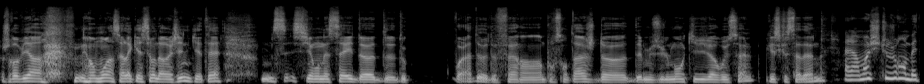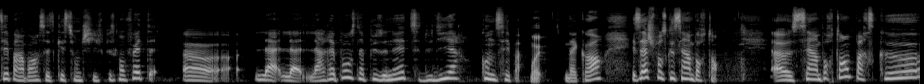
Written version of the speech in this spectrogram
Je reviens néanmoins sur la question d'origine qui était si on essaye de, de, de voilà, de, de, faire un pourcentage de, des musulmans qui vivent à Bruxelles Qu'est-ce que ça donne? Alors moi, je suis toujours embêtée par rapport à cette question de chiffres, parce qu'en fait, euh, la, la, la, réponse la plus honnête, c'est de dire qu'on ne sait pas. Ouais. D'accord? Et ça, je pense que c'est important. Euh, c'est important parce que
